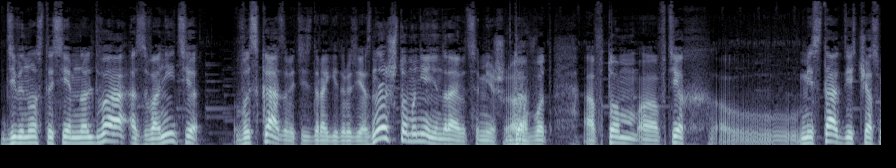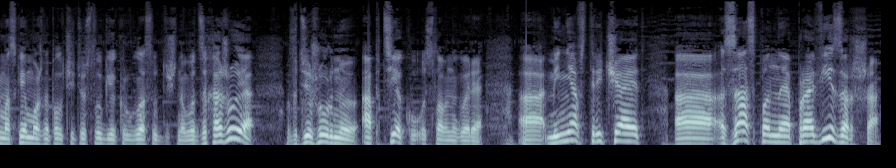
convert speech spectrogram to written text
9702. Звоните, высказывайтесь, дорогие друзья. Знаешь, что мне не нравится, Миш? Да. А, Вот а, в том, в тех а, местах, где сейчас в Москве можно получить услуги круглосуточно. Вот захожу я в дежурную аптеку, условно говоря, меня встречает заспанная провизорша,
